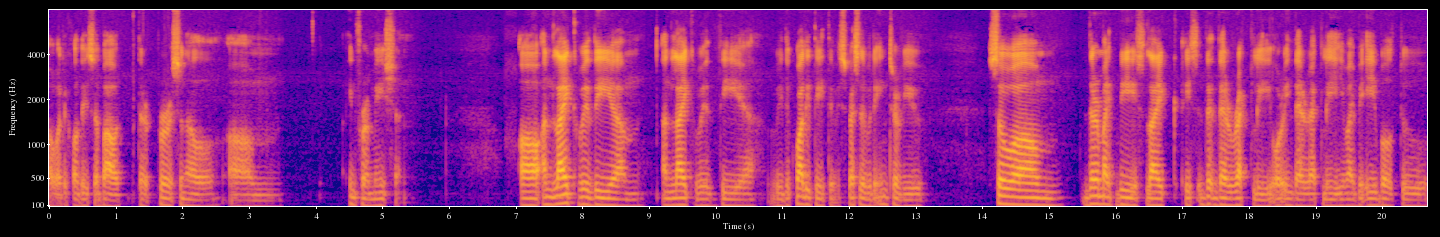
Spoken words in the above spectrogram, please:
uh, what do you call this about their personal um, information. Uh, unlike with the um, unlike with the uh, with the qualitative, especially with the interview, so um, there might be is like is directly or indirectly you might be able to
